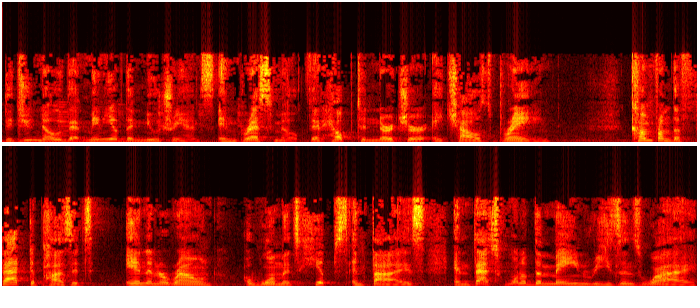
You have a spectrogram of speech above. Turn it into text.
Did you know that many of the nutrients in breast milk that help to nurture a child's brain come from the fat deposits in and around a woman's hips and thighs, and that's one of the main reasons why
